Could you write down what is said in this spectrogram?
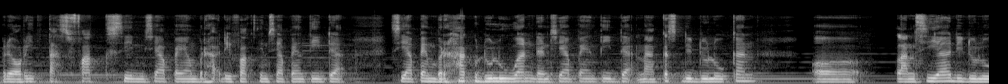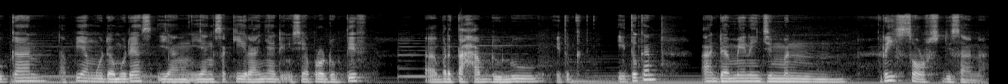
prioritas vaksin, siapa yang berhak divaksin, siapa yang tidak, siapa yang berhak duluan dan siapa yang tidak, nakes didulukan, oh, lansia didulukan, tapi yang muda-muda yang yang sekiranya di usia produktif uh, bertahap dulu. Itu itu kan ada manajemen resource di sana.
